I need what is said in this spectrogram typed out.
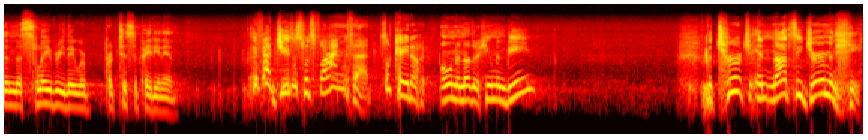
than the slavery they were participating in. In fact, Jesus was fine with that. It's okay to own another human being. The church in Nazi Germany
